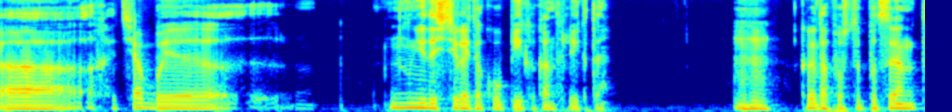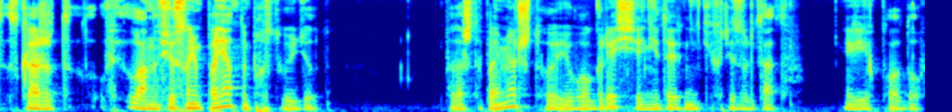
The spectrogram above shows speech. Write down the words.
хотя бы ну, не достигать такого пика конфликта. Угу. Когда просто пациент скажет, ладно, все с вами понятно, просто уйдет. Потому что поймет, что его агрессия не дает никаких результатов, никаких плодов.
